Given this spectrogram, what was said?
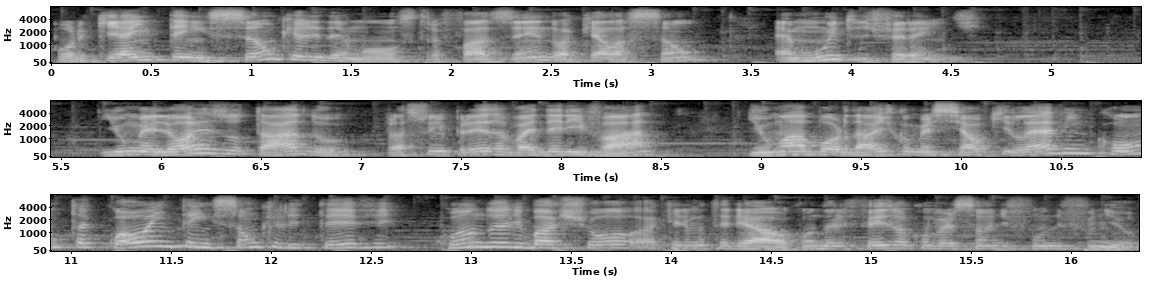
Porque a intenção que ele demonstra fazendo aquela ação é muito diferente. E o melhor resultado para sua empresa vai derivar de uma abordagem comercial que leve em conta qual a intenção que ele teve quando ele baixou aquele material, quando ele fez uma conversão de fundo de funil.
